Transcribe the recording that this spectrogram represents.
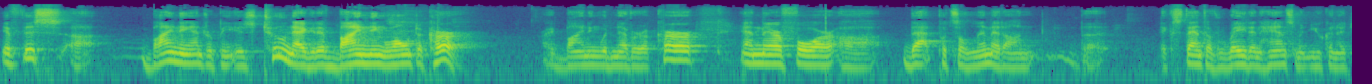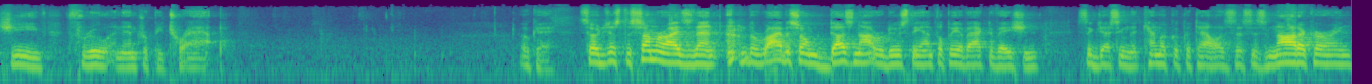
If this uh, binding entropy is too negative, binding won't occur. Right? Binding would never occur, and therefore uh, that puts a limit on the extent of rate enhancement you can achieve through an entropy trap. Okay, so just to summarize then, the ribosome does not reduce the enthalpy of activation, suggesting that chemical catalysis is not occurring.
